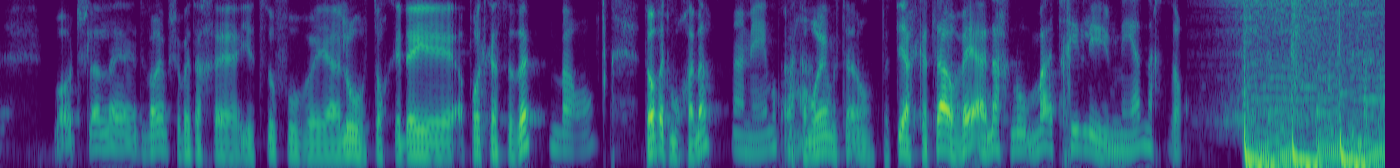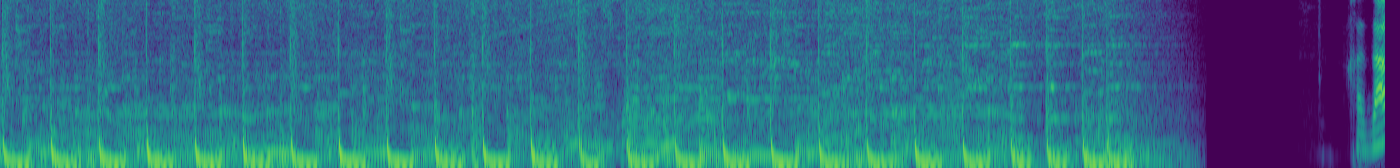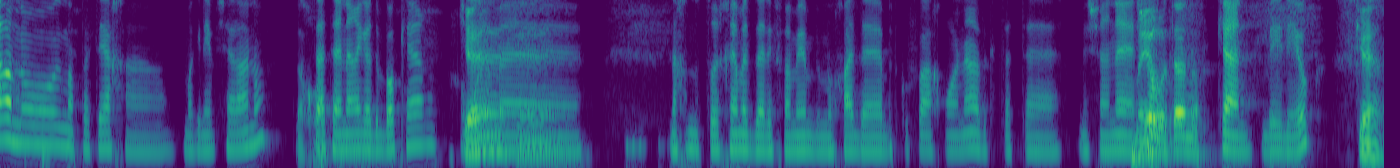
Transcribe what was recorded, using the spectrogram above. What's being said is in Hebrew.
ועוד שלל דברים שבטח יצופו ויעלו תוך כדי הפודקאסט הזה. ברור, טוב, את מוכנה? אני מוכנה. אנחנו אומרים, פתיח קצר, ואנחנו מתחילים. מיד נחזור. חזרנו עם הפתיח המגניב שלנו. נכון. קצת אנרגיות בוקר. כן, כן. אה, אנחנו צריכים את זה לפעמים, במיוחד אה, בתקופה האחרונה, זה קצת אה, משנה. מעיר אותנו. כן, בדיוק. כן,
